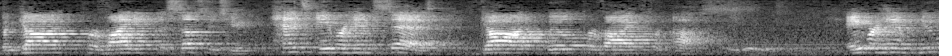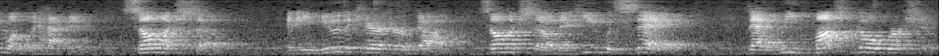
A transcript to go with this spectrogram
but God providing a substitute. Hence, Abraham says, God will provide for us. Abraham knew what would happen, so much so, and he knew the character of God, so much so that he would say that we must go worship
